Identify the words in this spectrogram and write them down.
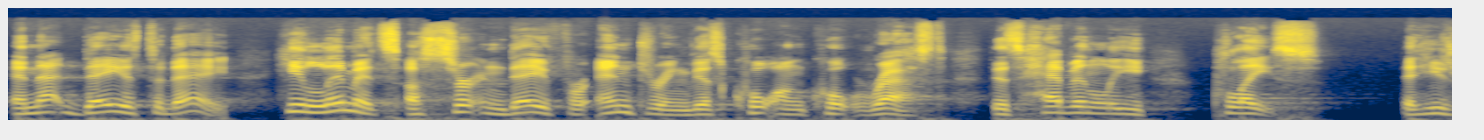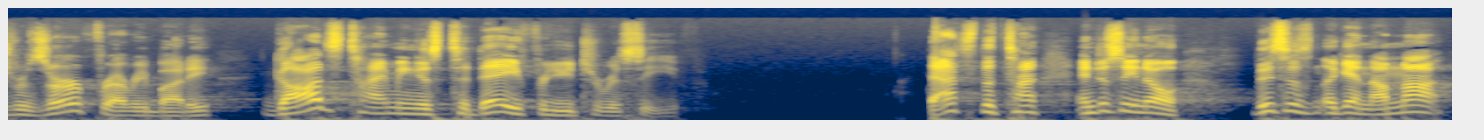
And that day is today. He limits a certain day for entering this quote unquote rest, this heavenly place that He's reserved for everybody. God's timing is today for you to receive. That's the time. And just so you know, this is, again, I'm not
